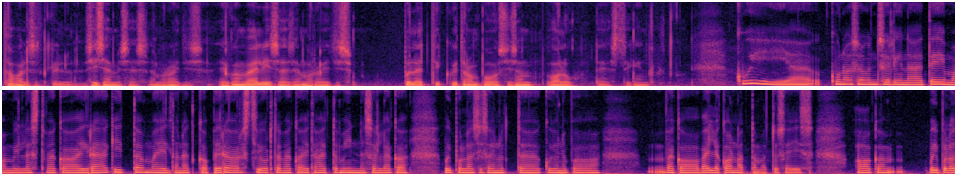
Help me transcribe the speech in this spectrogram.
tavaliselt küll, sisemises hemoroidis ja kui on välises hemoroidis põletik või tromboos, siis on valu täiesti kindlalt kui, äh, kuna see on selline teema, millest väga ei räägita, ma eeldan, et ka perearsti juurde väga ei taheta minna sellega, võib-olla siis ainult, äh, kui on juba väga väljakannatamatu seis, aga võib-olla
